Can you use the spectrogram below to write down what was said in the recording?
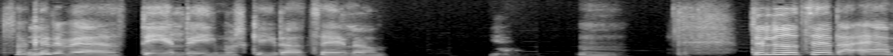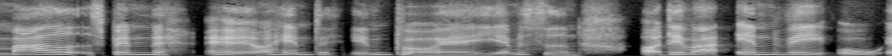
Så kan det være DLD måske, der er tale om. Ja. Mm. Det lyder til, at der er meget spændende øh, at hente inde på øh, hjemmesiden. Og det var nvol.dk,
